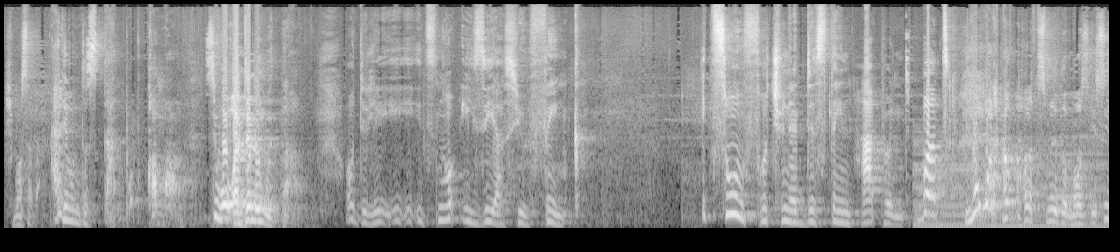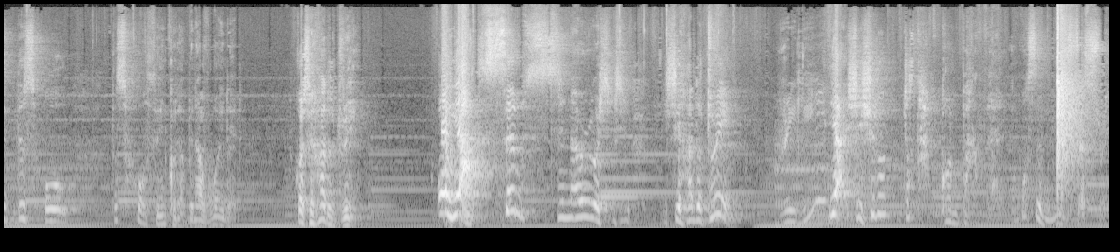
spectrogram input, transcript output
She must have. I understand, but come on. See what we're dealing with now. Oh, Odili, i- it's not easy as you think. It's so unfortunate this thing happened, but You know what hu- hurts me the most? You see, this whole this whole thing could have been avoided because she had a dream. Oh yeah, same scenario. She, she, she had a dream. Really? Yeah, she shouldn't just have gone back there. It wasn't necessary.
